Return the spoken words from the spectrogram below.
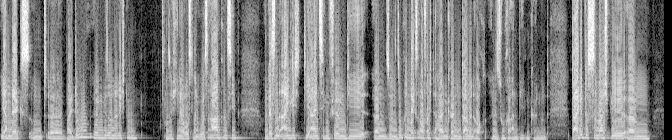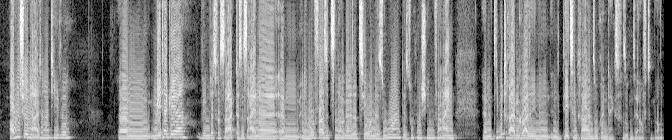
Yandex und äh, Baidu irgendwie so in der Richtung. Also China, Russland, USA im Prinzip. Und das sind eigentlich die einzigen Firmen, die ähm, so einen Suchindex aufrechterhalten können und damit auch eine Suche anbieten können. Und da gibt es zum Beispiel ähm, auch eine schöne Alternative. Ähm, Metager, wem das was sagt, das ist eine ähm, in Hannover sitzende Organisation, der SUMA, der Suchmaschinenverein. Ähm, die betreiben quasi einen, einen dezentralen Suchindex, versuchen sie aufzubauen.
